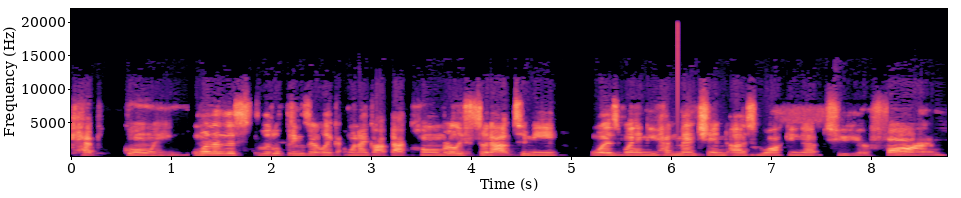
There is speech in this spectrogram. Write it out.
kept going. One of the little things that, like, when I got back home, really stood out to me was when you had mentioned us walking up to your farm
